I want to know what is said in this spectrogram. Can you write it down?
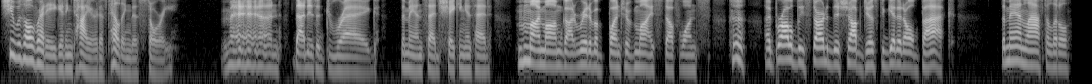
She was already getting tired of telling this story. Man, that is a drag, the man said, shaking his head. My mom got rid of a bunch of my stuff once. I probably started this shop just to get it all back. The man laughed a little,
